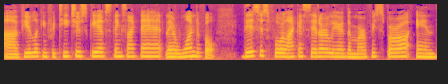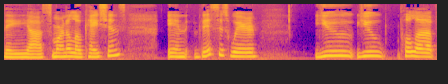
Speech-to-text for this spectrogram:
Uh, if you're looking for teachers' gifts, things like that, they're wonderful. This is for, like I said earlier, the Murfreesboro and the uh, Smyrna locations. And this is where you you pull up,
